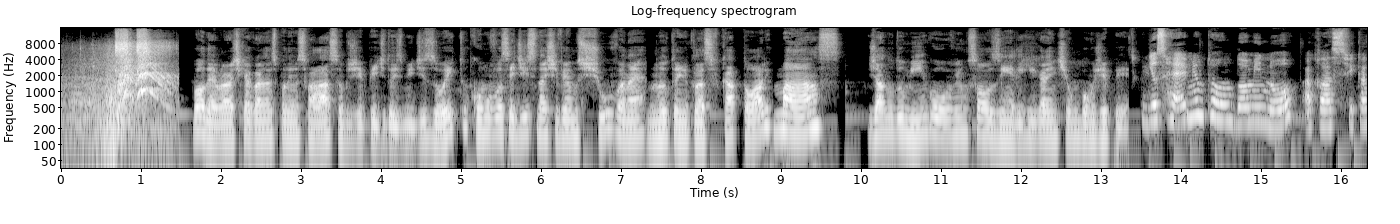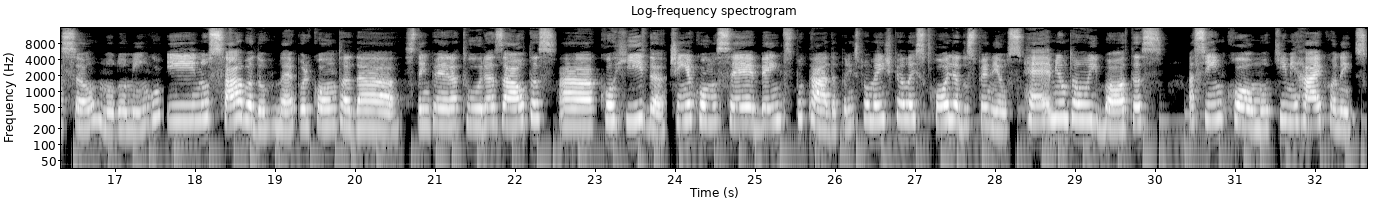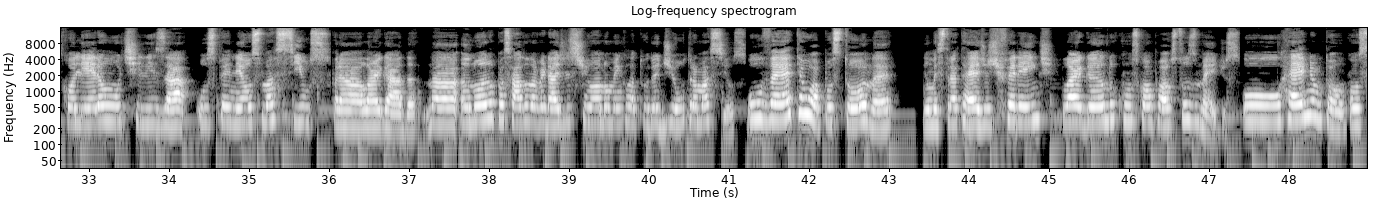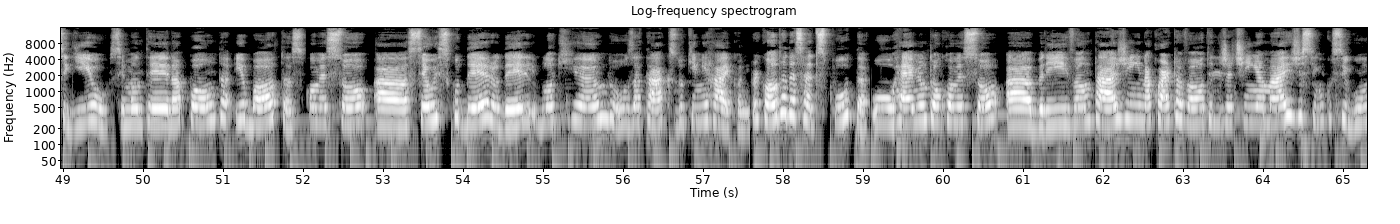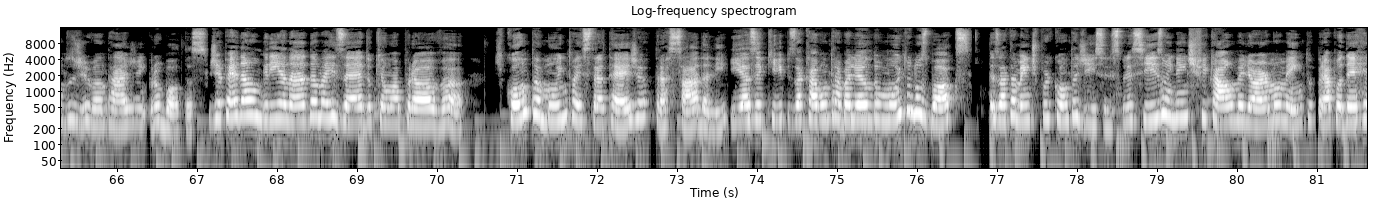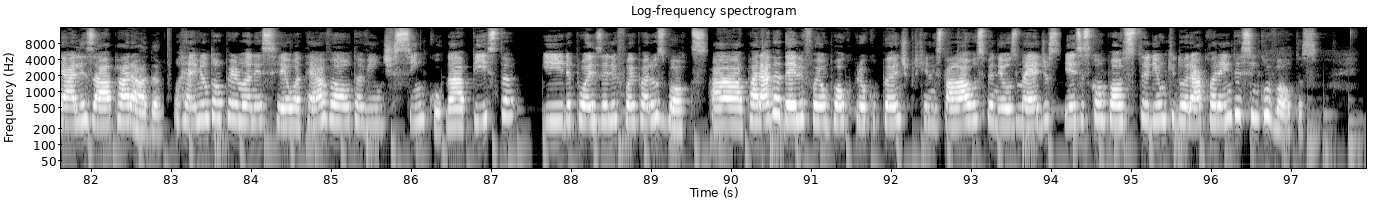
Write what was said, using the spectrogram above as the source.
Bom, Débora, acho que agora nós podemos falar sobre o GP de 2018. Como você disse, nós tivemos chuva, né, no treino classificatório, mas Já no domingo houve um solzinho ali que garantiu um bom GP. Lewis Hamilton dominou a classificação no domingo e no sábado, né, por conta das temperaturas altas, a corrida tinha como ser bem disputada, principalmente pela escolha dos pneus. Hamilton e Bottas assim como Kimi Raikkonen escolheram utilizar os pneus macios para largada. Na, no ano passado, na verdade, eles tinham a nomenclatura de ultra macios. O Vettel apostou, né, em uma estratégia diferente, largando com os compostos médios. O Hamilton conseguiu se manter na ponta e o Bottas começou a ser o escudeiro dele, bloqueando os ataques do Kimi Raikkonen. Por conta dessa disputa, o Hamilton começou a abrir vantagem e na quarta volta ele já tinha mais de 5 segundos de vantagem para o Bottas. O GP da Hungria nada mais é do que uma prova que conta muito a estratégia traçada ali e as equipes acabam trabalhando muito nos box exatamente por conta disso. Eles precisam identificar o melhor momento para poder realizar a parada. O Hamilton permaneceu até a volta 25 na pista e depois ele foi para os box. A parada dele foi um pouco preocupante porque ele instalava os pneus médios e esses compostos teriam que durar 45 voltas.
